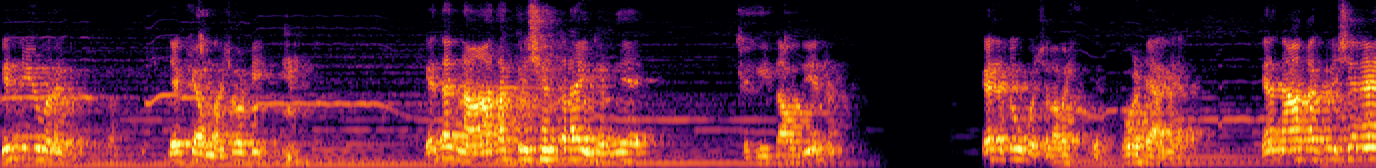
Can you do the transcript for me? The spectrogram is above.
ਕਿੰਨੀ ਉਮਰ ਦੇਖਿਆ ਉਮਰ ਛੋਟੀ। ਕਹਿੰਦਾ ਨਾ ਤਾਂ ਕ੍ਰਿਸ਼ਨ ਤਰਾਈ ਫਿਰਦੇ ਐ ਤੇ ਗੀਤਾ ਆਉਂਦੀ ਹੈ ਨਾ। ਕਹਿੰਦਾ ਤੂੰ ਪੁੱਛ ਲਾ ਬਈ, ਕੋਲ ਆ ਗਿਆ। ਕਹਿੰਦਾ, ਨਾ ਤਾਂ ਕ੍ਰਿਸ਼ਨ ਹੈ।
